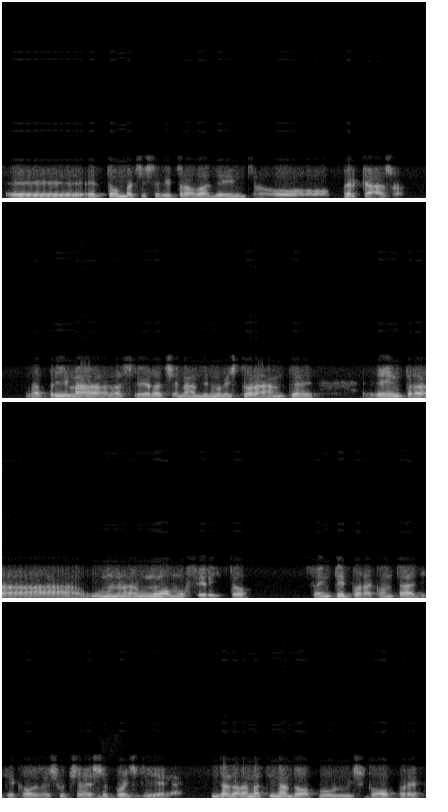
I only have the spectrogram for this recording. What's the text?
e, e il Tomba ci si ritrova dentro per caso. La prima, la sera cenando in un ristorante, entra un, un uomo ferito fa in tempo a raccontargli che cosa è successo e poi sviene. Già dalla mattina dopo lui scopre,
